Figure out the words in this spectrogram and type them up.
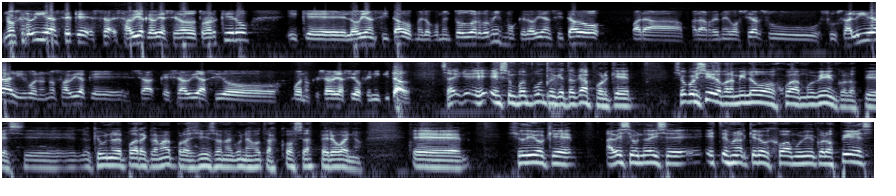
No sabía, sé que sabía que había llegado otro arquero y que lo habían citado, me lo comentó Eduardo mismo, que lo habían citado para, para renegociar su, su salida y bueno, no sabía que ya, que ya había sido, bueno, que ya había sido finiquitado. E-, es un buen punto que tocas porque yo coincido, para mí Lobo juega muy bien con los pies. Eh, lo que uno le puede reclamar por allí son algunas otras cosas, pero bueno, eh, yo digo que a veces uno dice, este es un arquero que juega muy bien con los pies,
